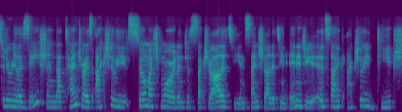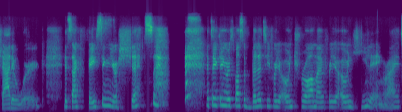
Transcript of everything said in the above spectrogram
to the realization that Tantra is actually so much more than just sexuality and sensuality and energy. It's like actually deep shadow work. It's like facing your shits. and taking responsibility for your own trauma and for your own healing, right?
